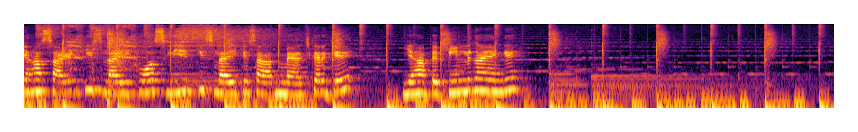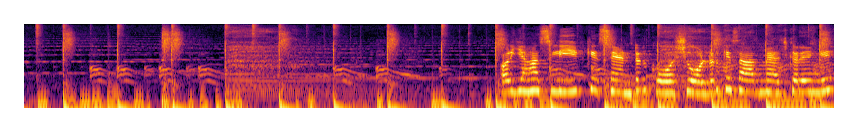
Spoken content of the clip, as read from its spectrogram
यहाँ साइड की सिलाई को स्लीव की सिलाई के साथ मैच करके यहाँ पे पिन लगाएँगे। और यहाँ स्लीव के सेंटर को शोल्डर के साथ मैच करेंगे।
